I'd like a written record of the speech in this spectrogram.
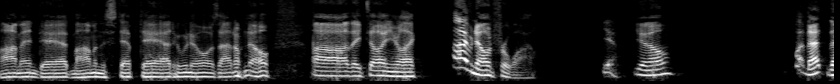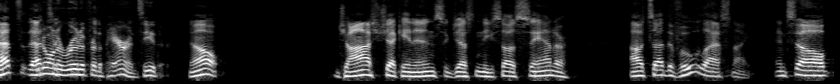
mom and dad, mom and the stepdad, who knows? I don't know. Uh, they tell you, and you're like, I've known for a while. Yeah, You know, well, that that's I don't want to ruin it for the parents either. no. Josh checking in, suggesting he saw Santa outside the VU last night. And so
